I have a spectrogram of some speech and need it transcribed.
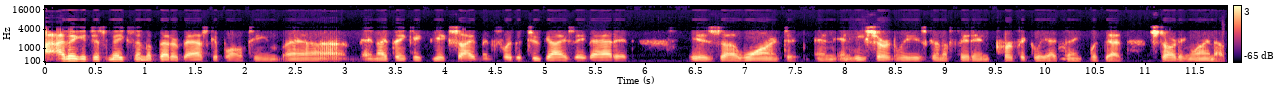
I think it just makes them a better basketball team, uh, and I think it, the excitement for the two guys they've added is uh, warranted, and and he certainly is going to fit in perfectly. I think with that starting lineup.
